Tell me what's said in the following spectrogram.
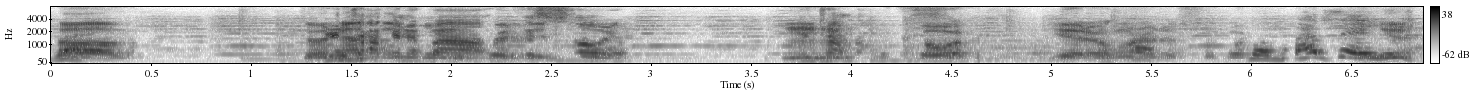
Right. Uh, so You're talking about the sower. Mm-hmm. You're talking about the sower. Yeah, the one of the sower. Well, I'm saying yeah.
